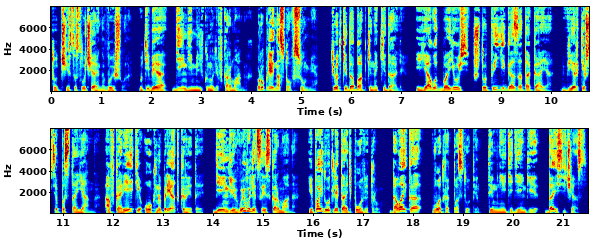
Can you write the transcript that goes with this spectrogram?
тут чисто случайно вышло. У тебя деньги мелькнули в карманах. Рублей на сто в сумме. Тетки да бабки накидали. И я вот боюсь, что ты, ягоза такая, вертишься постоянно, а в карете окна приоткрыты. Деньги вывалятся из кармана и пойдут летать по ветру. Давай-ка вот как поступим. Ты мне эти деньги дай сейчас.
